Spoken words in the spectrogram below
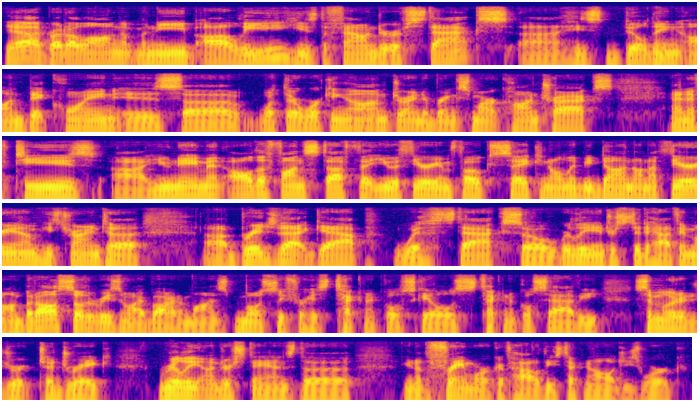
Yeah, I brought along Muneeb Ali. He's the founder of Stacks. Uh, he's building on Bitcoin, is uh, what they're working on, trying to bring smart contracts, NFTs, uh, you name it, all the fun stuff that you Ethereum folks say can only be done on Ethereum. He's trying to uh, bridge that gap with Stacks. So, really interested to have him on. But also, the reason why I brought him on is mostly for his technical skills, technical savvy, similar to, to Drake. Really understands the you know the framework of how these technologies work.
